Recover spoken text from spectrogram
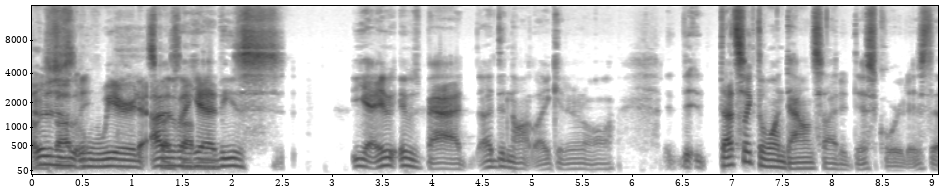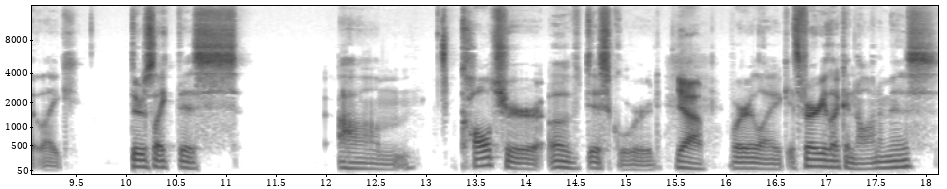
was just me. weird. I was like, SpongeBob yeah, these, yeah, it, it was bad. I did not like it at all. That's like the one downside of Discord is that like there's like this um culture of Discord yeah, where like it's very like anonymous,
